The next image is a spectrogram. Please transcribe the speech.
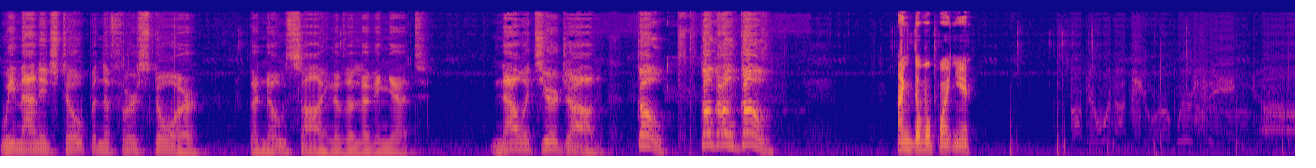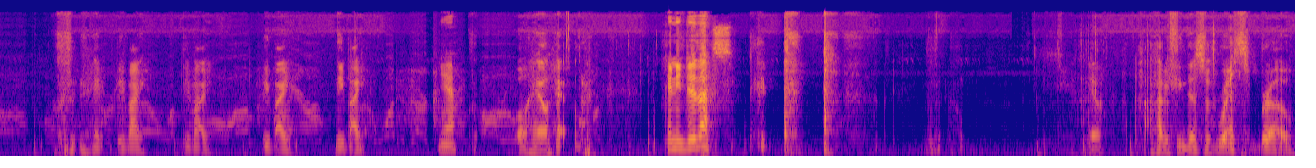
We managed to open the first door, but no sign of the living yet. Now it's your job. Go! Go, go, go! I can double point you. hey, Levi, Levi, Levi, Levi. Yeah. Oh hell, hell. Can you do this? Yeah. Have you seen this wrist, bro?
